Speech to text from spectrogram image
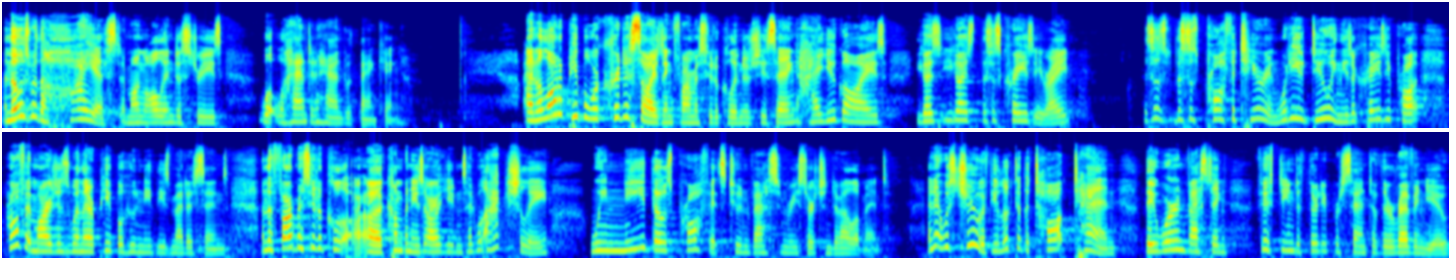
And those were the highest among all industries, what well, hand in hand with banking. And a lot of people were criticizing pharmaceutical industry, saying, "Hey, you guys, you guys, you guys, this is crazy, right? This is this is profiteering. What are you doing? These are crazy pro profit margins when there are people who need these medicines." And the pharmaceutical uh, companies argued and said, "Well, actually, we need those profits to invest in research and development." And it was true. If you looked at the top 10, they were investing 15 to 30 percent of their revenue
